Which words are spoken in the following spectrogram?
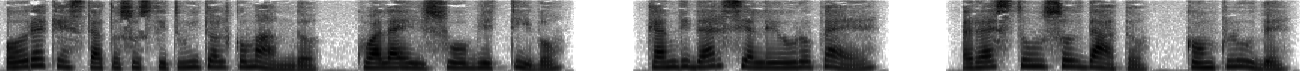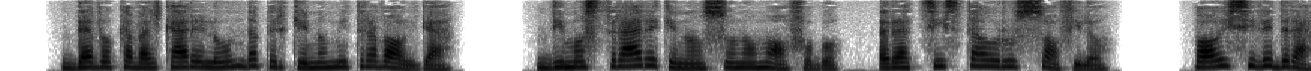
Ora che è stato sostituito al comando, qual è il suo obiettivo? Candidarsi alle europee? Resto un soldato, conclude. Devo cavalcare l'onda perché non mi travolga. Dimostrare che non sono omofobo, razzista o russofilo. Poi si vedrà.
